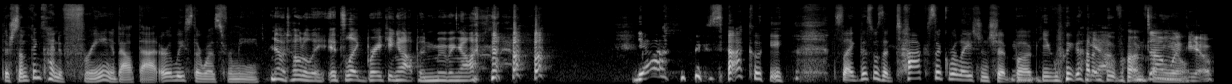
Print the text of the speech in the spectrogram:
there's something kind of freeing about that, or at least there was for me. No, totally. It's like breaking up and moving on. yeah, exactly. It's like this was a toxic relationship book. Mm. You, we got to yeah, move on. I'm done you. with you.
